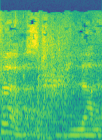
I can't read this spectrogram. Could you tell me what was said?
First blood.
